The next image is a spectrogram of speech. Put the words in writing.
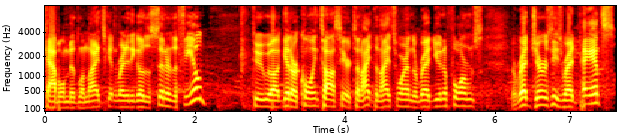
Cabell Midland Knights, getting ready to go to the center of the field to uh, get our coin toss here tonight. The Knights wearing the red uniforms, the red jerseys, red pants,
